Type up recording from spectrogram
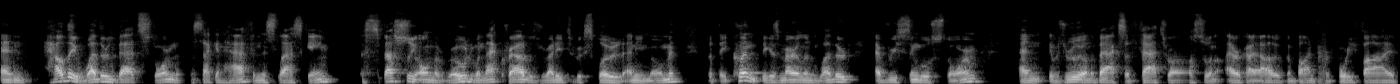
And how they weathered that storm in the second half in this last game, especially on the road when that crowd was ready to explode at any moment, but they couldn't because Maryland weathered every single storm. And it was really on the backs of Fatts Russell and Eric Ayala, combined for 45,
